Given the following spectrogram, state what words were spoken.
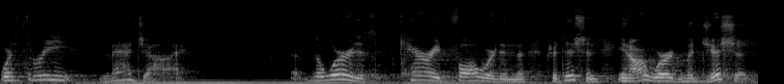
were three magi. The word is carried forward in the tradition in our word magician.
